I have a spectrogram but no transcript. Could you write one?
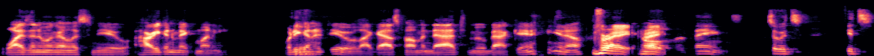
why is anyone going to listen to you? How are you going to make money? What are you yeah. going to do? Like ask mom and dad to move back in you know? Right right. the things. So it's it's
